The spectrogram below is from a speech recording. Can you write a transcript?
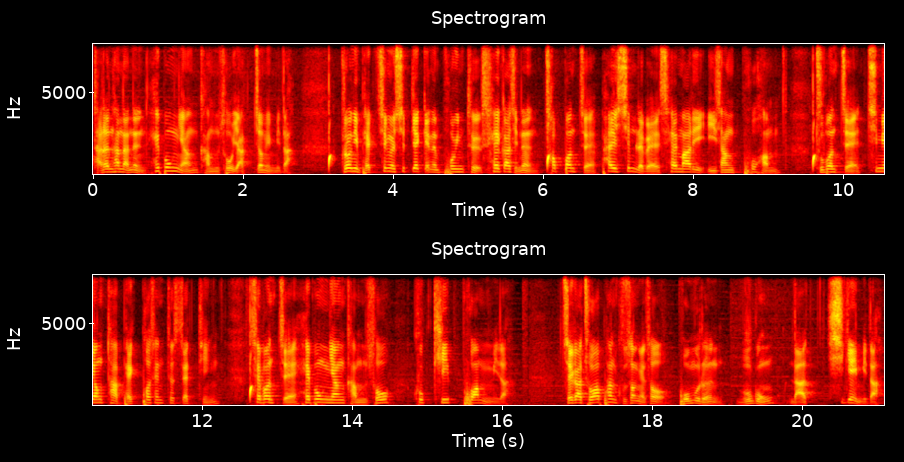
다른 하나는 회복량 감소 약점입니다. 그러니 100층을 쉽게 깨는 포인트 세 가지는 첫 번째 80레벨 3마리 이상 포함 두 번째 치명타 100% 세팅 세 번째 회복량 감소 쿠키 포함입니다. 제가 조합한 구성에서 보물은 무공, 낫, 시계입니다.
